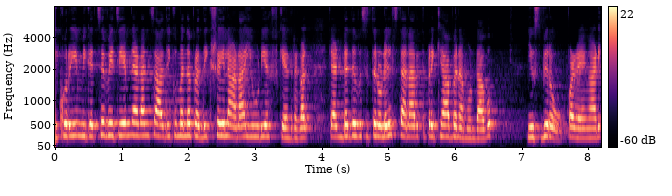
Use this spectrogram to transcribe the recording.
ഇക്കുറി മികച്ച വിജയം നേടാൻ സാധിക്കുമെന്ന പ്രതീക്ഷയിലാണ് യു ഡി എഫ് കേന്ദ്രങ്ങൾ. രണ്ട് ദിവസത്തിനുള്ളിൽ സ്ഥാനാർത്ഥി പ്രഖ്യാപനമുണ്ടാകും. ന്യൂസ് ബ്യൂറോ പഴയങ്ങാടി.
